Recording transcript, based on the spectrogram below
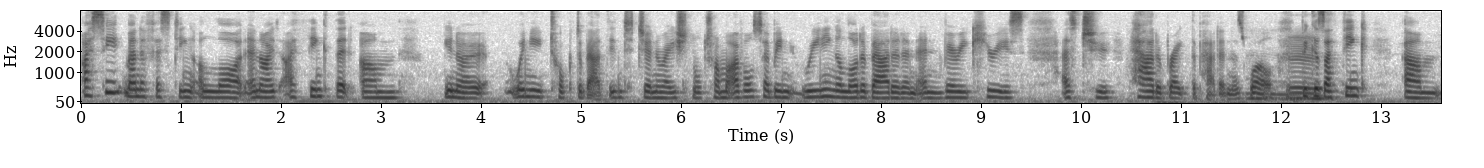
I see it manifesting a lot, and I, I think that um, you know when you talked about the intergenerational trauma, I've also been reading a lot about it and, and very curious as to how to break the pattern as well, because I think. Um,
